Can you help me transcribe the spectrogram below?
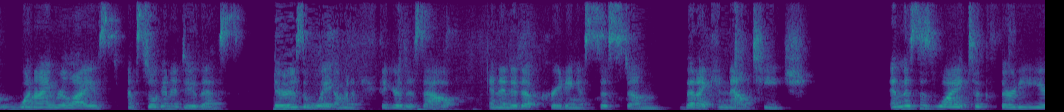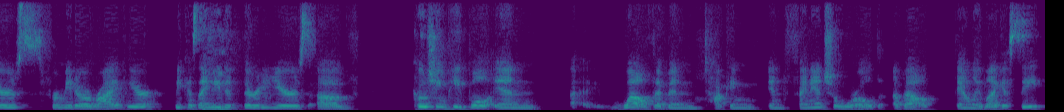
when I realized I'm still going to do this. There mm-hmm. is a way I'm going to figure this out and ended up creating a system that I can now teach. And this is why it took 30 years for me to arrive here because I mm-hmm. needed 30 years of coaching people in uh, wealth. I've been talking in financial world about family legacy,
